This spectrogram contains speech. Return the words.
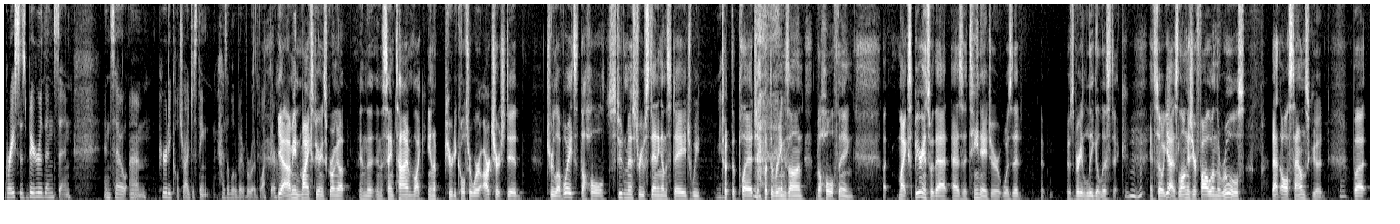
grace is bigger than sin. And so, um, purity culture, I just think has a little bit of a roadblock there. Yeah, I mean, my experience growing up in the in the same time, like in a purity culture where our church did True Love Waits, the whole student ministry was standing on the stage. We took the pledge and put the rings on, the whole thing. My experience with that as a teenager was that it was very legalistic, mm-hmm. and so yeah, as long as you're following the rules, that all sounds good. But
